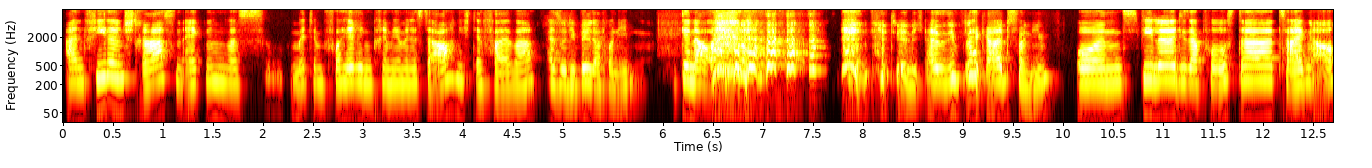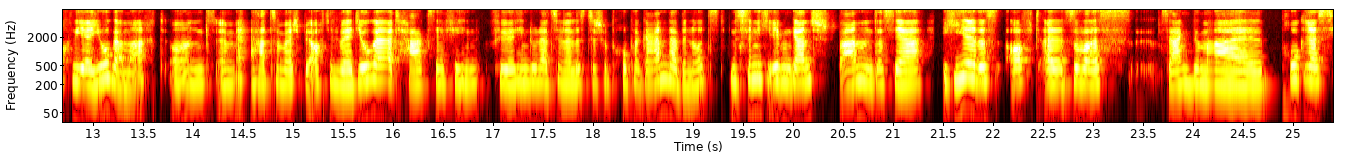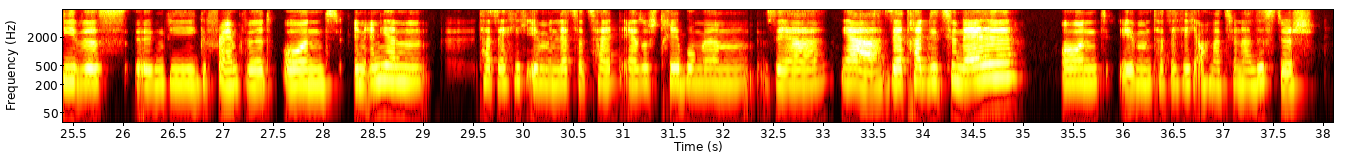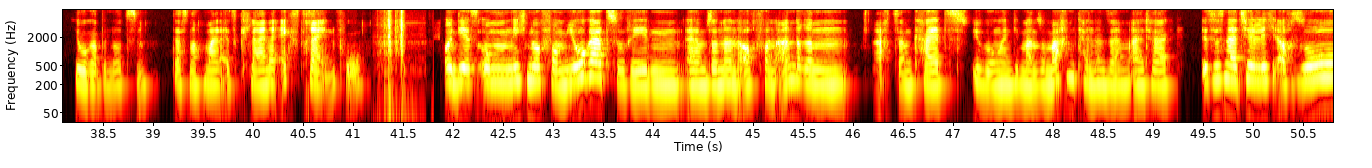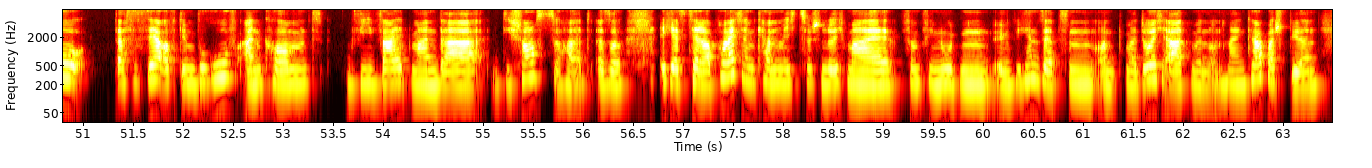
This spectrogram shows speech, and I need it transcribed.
an vielen Straßenecken, was mit dem vorherigen Premierminister auch nicht der Fall war. Also die Bilder von ihm. Genau. Natürlich, also die Plakate von ihm. Und viele dieser Poster zeigen auch, wie er Yoga macht. Und ähm, er hat zum Beispiel auch den Welt-Yoga-Tag sehr viel für hindu-nationalistische Propaganda benutzt. Und das finde ich eben ganz spannend, dass ja hier das oft als sowas, sagen wir mal, Progressives irgendwie geframed wird. Und in Indien tatsächlich eben in letzter Zeit eher so Strebungen sehr, ja, sehr traditionell und eben tatsächlich auch nationalistisch Yoga benutzen. Das nochmal als kleine Extra-Info. Und jetzt, um nicht nur vom Yoga zu reden, ähm, sondern auch von anderen Achtsamkeitsübungen, die man so machen kann in seinem Alltag, ist es natürlich auch so, dass es sehr auf den Beruf ankommt, wie weit man da die Chance zu hat. Also ich als Therapeutin kann mich zwischendurch mal fünf Minuten irgendwie hinsetzen und mal durchatmen und meinen Körper spüren.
